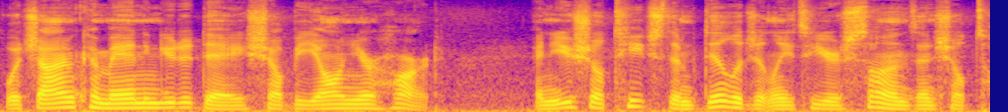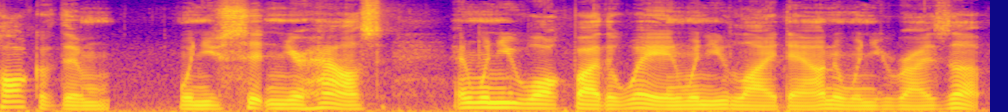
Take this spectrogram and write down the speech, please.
which I am commanding you today shall be on your heart, and you shall teach them diligently to your sons, and shall talk of them when you sit in your house, and when you walk by the way, and when you lie down, and when you rise up.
